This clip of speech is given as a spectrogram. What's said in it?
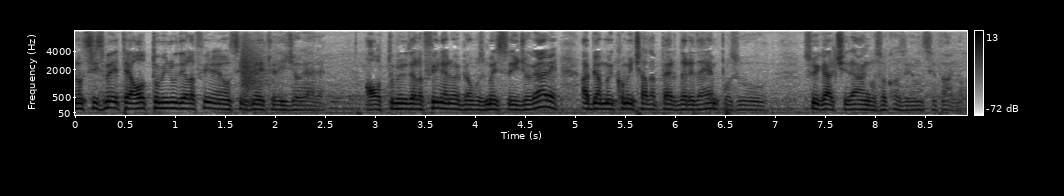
Non si smette, a 8 minuti alla fine non si smette di giocare. A 8 minuti alla fine noi abbiamo smesso di giocare, abbiamo incominciato a perdere tempo su, sui calci d'angolo, sono cose che non si fanno.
